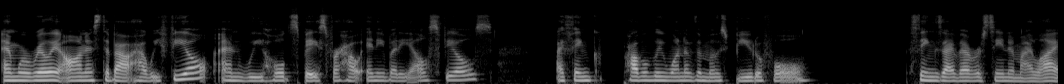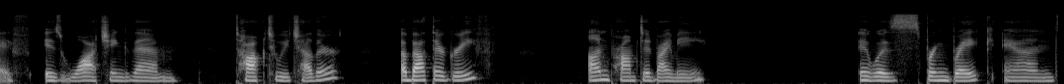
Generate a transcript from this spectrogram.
And we're really honest about how we feel and we hold space for how anybody else feels. I think probably one of the most beautiful things I've ever seen in my life is watching them talk to each other about their grief, unprompted by me. It was spring break, and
